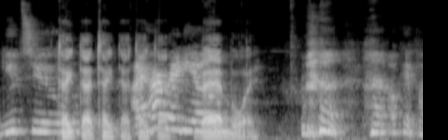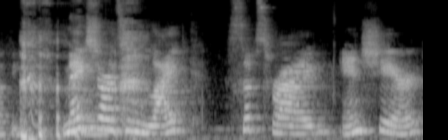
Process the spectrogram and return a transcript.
YouTube. Take that, take that, take that. iHeartRadio. Bad boy. okay, Puffy. Make sure to like, subscribe, and share.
